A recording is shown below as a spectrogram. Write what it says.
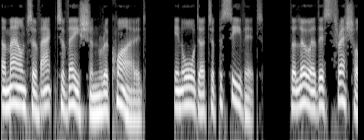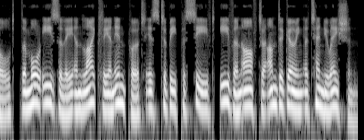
amount of activation required in order to perceive it. The lower this threshold, the more easily and likely an input is to be perceived, even after undergoing attenuation.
